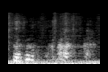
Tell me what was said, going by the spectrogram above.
Ha ha ha.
